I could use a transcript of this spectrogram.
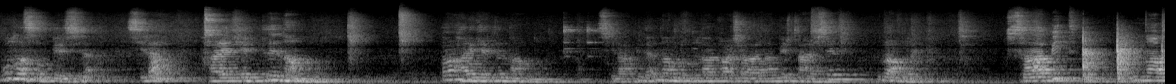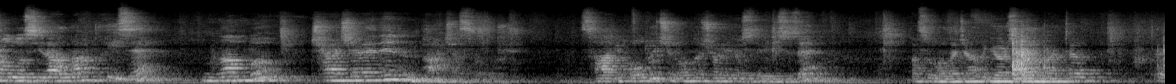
Bu nasıl bir silah? Silah hareketli namlu. Ama hareketli namlu. Silah bir de namlu. Bunlar parçalardan bir tanesi namlu. Sabit namlulu silahlarda ise namlu çerçevenin parçası olur. Sabit olduğu için onu da şöyle göstereyim size. Nasıl olacağını görsel olarak da e,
